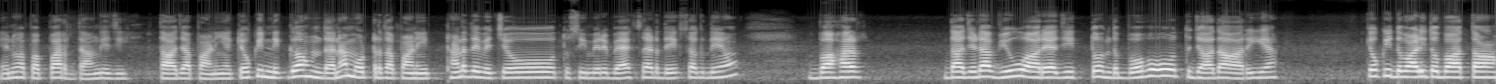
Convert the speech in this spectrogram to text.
ਇਹਨੂੰ ਆਪਾਂ ਭਰ ਦਾਂਗੇ ਜੀ, ਤਾਜ਼ਾ ਪਾਣੀ ਹੈ ਕਿਉਂਕਿ ਨਿੱਘਾ ਹੁੰਦਾ ਨਾ ਮੋਟਰ ਦਾ ਪਾਣੀ, ਠੰਡ ਦੇ ਵਿੱਚ ਉਹ ਤੁਸੀਂ ਮੇਰੇ ਬੈਕ ਸਾਈਡ ਦੇਖ ਸਕਦੇ ਹੋ। ਬਾਹਰ ਦਾ ਜਿਹੜਾ ਵਿਊ ਆ ਰਿਹਾ ਜੀ, ਧੁੰਦ ਬਹੁਤ ਜ਼ਿਆਦਾ ਆ ਰਹੀ ਹੈ ਕਿਉਂਕਿ ਦੀਵਾਲੀ ਤੋਂ ਬਾਅਦ ਤਾਂ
